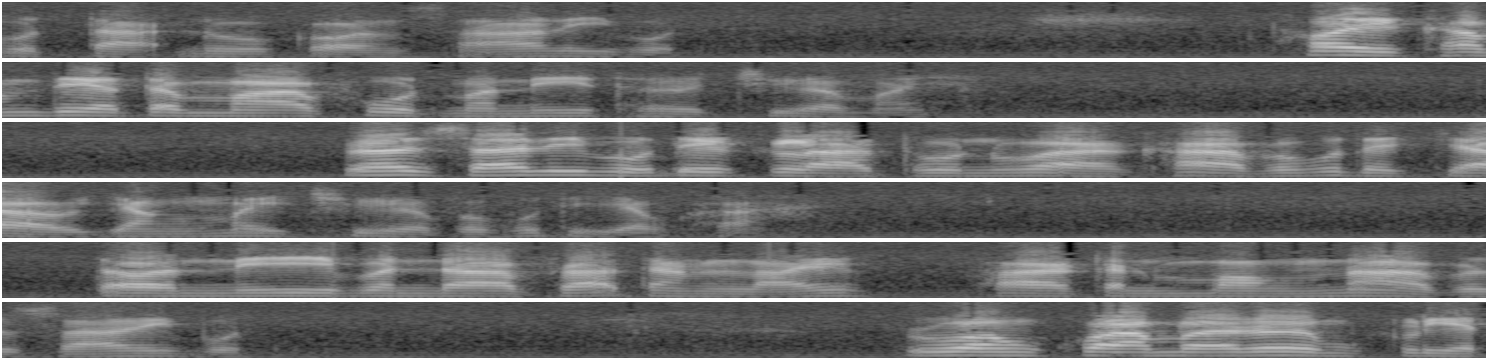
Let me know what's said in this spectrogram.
บุตรตะดูก่อนสารีบุตรถ้อยคำที่อาตมาพูดมานี้เธอเชื่อไหม ระสารีบุตรได้กล่าวทูลว่าข้าพระพุทธเจ้ายังไม่เชื่อพระพุทธเจ้าค่ะ ตอนนี้บรรดาพระทั้งหลายพากันมองหน้าพระสารีบุตร รวมความมาเริ่มเกลียด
